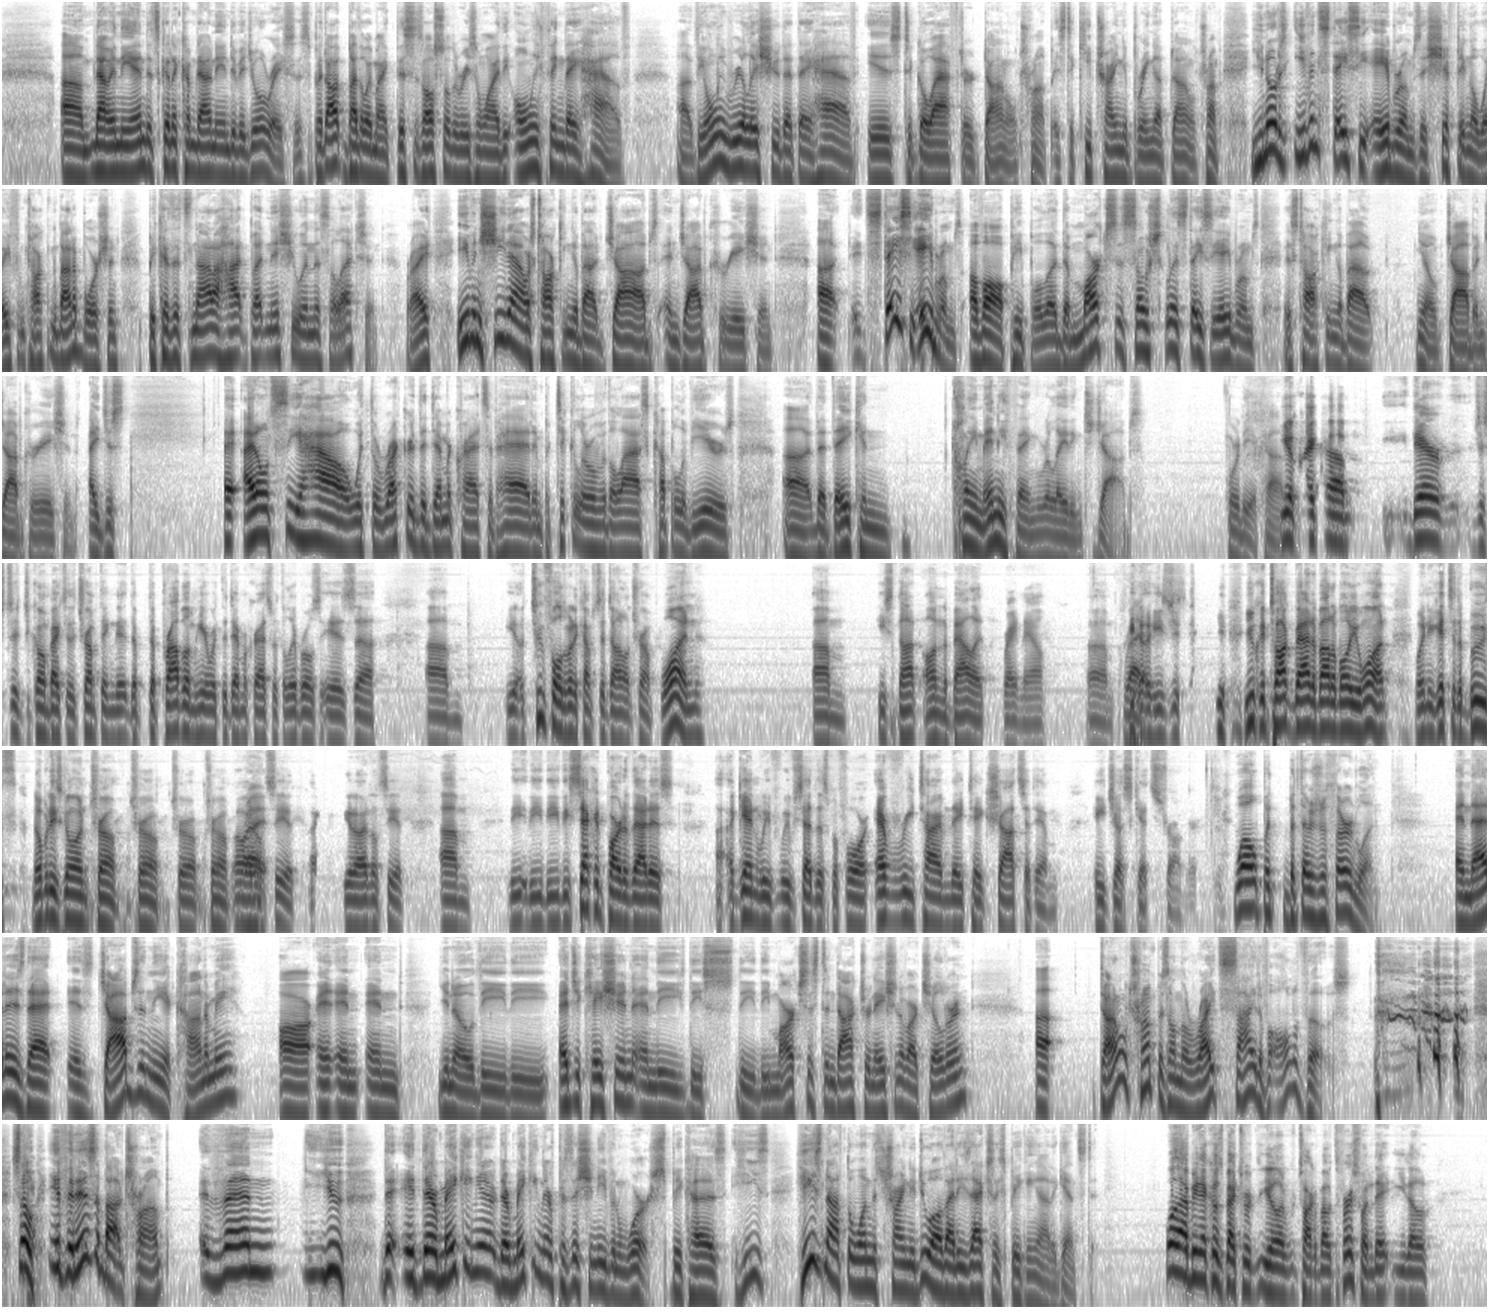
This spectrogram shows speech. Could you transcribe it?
Um, now, in the end, it's going to come down to individual races. But uh, by the way, Mike, this is also the reason why the only thing they have, uh, the only real issue that they have is to go after Donald Trump, is to keep trying to bring up Donald Trump. You notice even Stacey Abrams is shifting away from talking about abortion because it's not a hot button issue in this election, right? Even she now is talking about jobs and job creation. Uh, Stacey Abrams, of all people, uh, the Marxist socialist Stacey Abrams, is talking about you know job and job creation. I just I, I don't see how, with the record the Democrats have had, in particular over the last couple of years, uh, that they can claim anything relating to jobs or the economy. Know, Craig, um, they're just going back to the Trump thing. The, the, the, problem here with the Democrats, with the liberals, is uh, um, you know twofold when it comes to Donald Trump. One, um, he's not on the ballot right now. Um, Right. You know, he's just you, you could talk bad about him all you want. When you get to the booth, nobody's going Trump, Trump, Trump, Trump. Oh, I don't see it. Like, You know, I don't see it. Um, the, the the the second part of that is, uh, again, we've we've said this before. Every time they take shots at him, he just gets stronger. Well, but but there's a third one, and that is that is jobs in the economy are and and, and you know the the education and the the the, the Marxist indoctrination of our children. Uh, Donald Trump is on the right side of all of those. so if it is about Trump, then you they're making it they're making their position even worse because he's he's not the one that's trying to do all that he's actually speaking out against it well i mean that goes back to you know we're talking about the first one that you know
